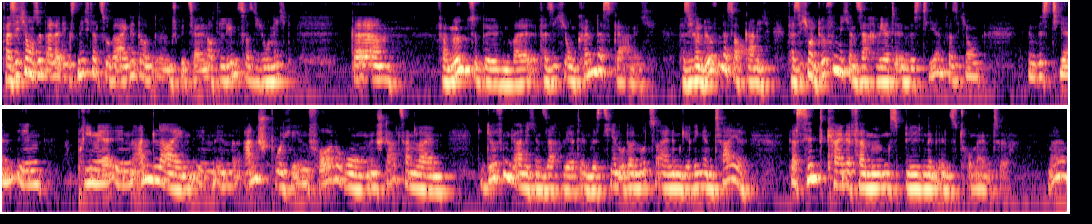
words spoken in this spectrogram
Versicherungen sind allerdings nicht dazu geeignet und im Speziellen auch die Lebensversicherung nicht, ähm, Vermögen zu bilden, weil Versicherungen können das gar nicht. Versicherungen dürfen das auch gar nicht. Versicherungen dürfen nicht in Sachwerte investieren. Versicherungen investieren in, primär in Anleihen, in, in Ansprüche, in Forderungen, in Staatsanleihen. Die dürfen gar nicht in Sachwerte investieren oder nur zu einem geringen Teil. Das sind keine vermögensbildenden Instrumente. Ne?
